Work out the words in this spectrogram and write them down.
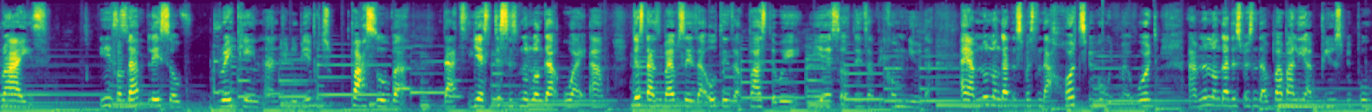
rise Yes. from that place of breaking and you know be able to pass over that yes this is no longer who i am. Just as the bible says that all things have passed away yes all things have become new. That i am no longer this person that hurts people with my word. I am no longer this person that verbally abuse people.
